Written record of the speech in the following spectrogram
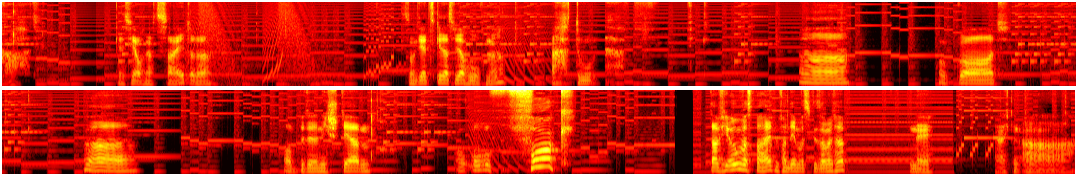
Gott. Der ist hier auch nach Zeit, oder? So, und jetzt geht das wieder hoch, ne? Ach du... Ah. Oh Gott. Ah. Oh, bitte nicht sterben. Oh, oh, fuck! Darf ich irgendwas behalten von dem, was ich gesammelt habe? Nee. Ja, ich bin... Ah.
